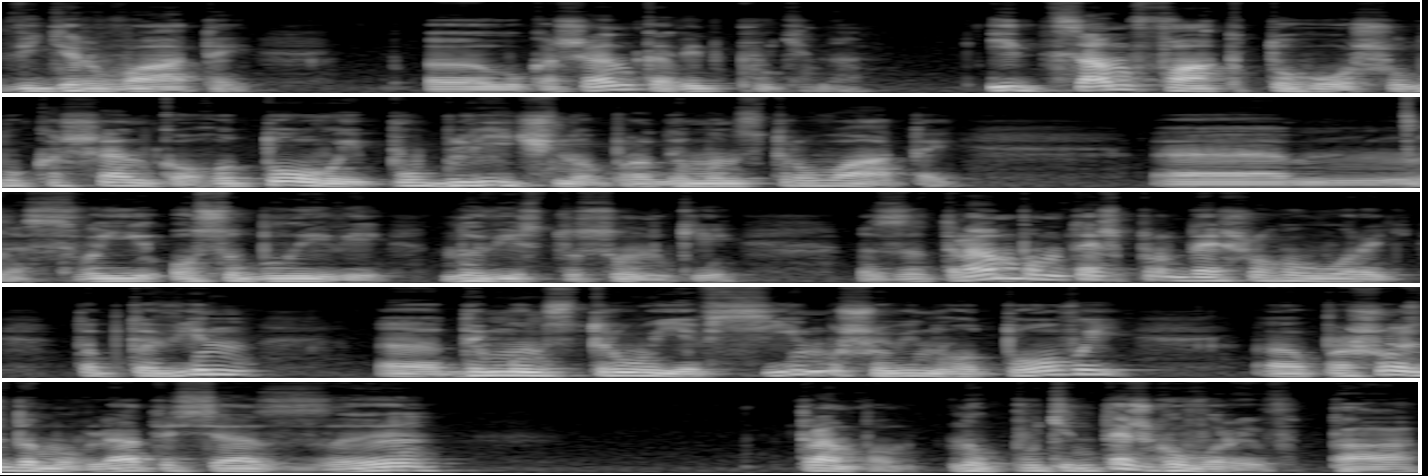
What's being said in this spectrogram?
відірвати е, Лукашенка від Путіна. І сам факт того, що Лукашенко готовий публічно продемонструвати е, свої особливі нові стосунки з Трампом, теж про дещо говорить. Тобто він е, демонструє всім, що він готовий е, про щось домовлятися з Трампом. Ну, Путін теж говорив, та,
